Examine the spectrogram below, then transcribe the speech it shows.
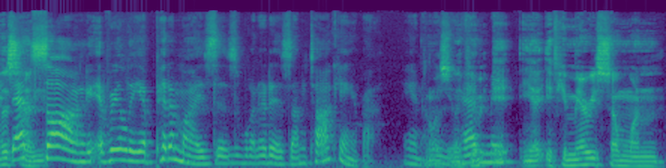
Listen, that song really epitomizes what it is I'm talking about. You know, listen you if, had you, me eh, yeah, if you marry someone,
